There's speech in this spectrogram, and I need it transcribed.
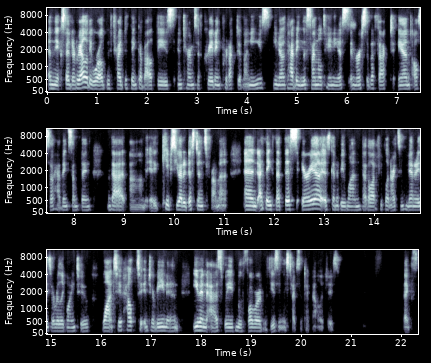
and the extended reality world, we've tried to think about these in terms of creating productive unease, you know, having the simultaneous immersive effect and also having something that um, it keeps you at a distance from it. And I think that this area is going to be one that a lot of people in arts and humanities are really going to want to help to intervene in, even as we move forward with using these types of technologies. Thanks.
